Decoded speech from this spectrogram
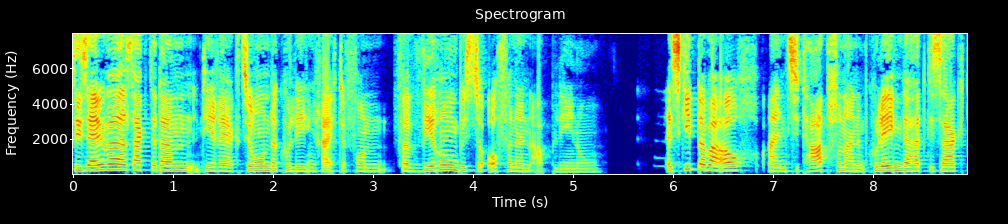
Sie selber sagte dann, die Reaktion der Kollegen reichte von Verwirrung bis zur offenen Ablehnung. Es gibt aber auch ein Zitat von einem Kollegen, der hat gesagt,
